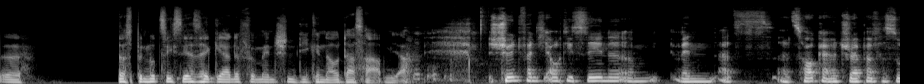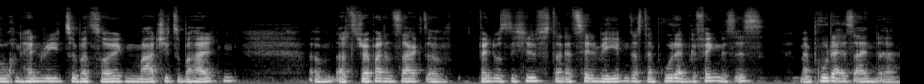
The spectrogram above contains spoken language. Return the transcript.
äh, das benutze ich sehr, sehr gerne für Menschen, die genau das haben, ja. Schön fand ich auch die Szene, ähm, wenn als, als Hawkeye und Trapper versuchen, Henry zu überzeugen, Margie zu behalten. Ähm, als Trapper dann sagt, äh, wenn du uns nicht hilfst, dann erzählen wir jedem, dass dein Bruder im Gefängnis ist. Mein Bruder ist ein, äh,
